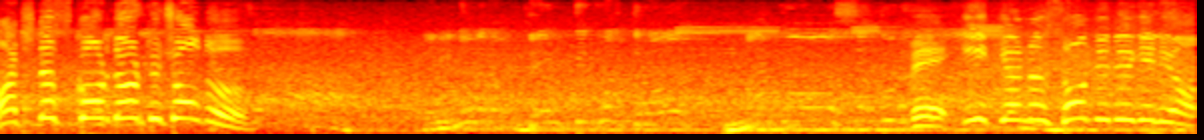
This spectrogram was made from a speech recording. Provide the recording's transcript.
Maçta skor 4-3 oldu. Ve ilk yarının son düdüğü geliyor.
